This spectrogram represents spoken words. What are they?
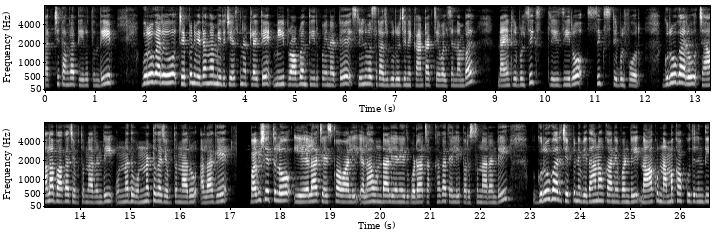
ఖచ్చితంగా తీరుతుంది. గురువుగారు చెప్పిన విధంగా మీరు చేసినట్లయితే మీ ప్రాబ్లం తీరిపోయినట్టే శ్రీనివాసరాజు గురూజీని కాంటాక్ట్ చేయవలసిన number nine triple six three zero six triple four. గురువుగారు చాలా బాగా చెబుతున్నారండి. ఉన్నది ఉన్నట్టుగా చెబుతున్నారు. అలాగే భవిష్యత్తులో ఎలా చేసుకోవాలి ఎలా ఉండాలి అనేది కూడా చక్కగా తెలియపరుస్తున్నారండి. గురువుగారు చెప్పిన విధానం కానివ్వండి నాకు నమ్మకం కుదిరింది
